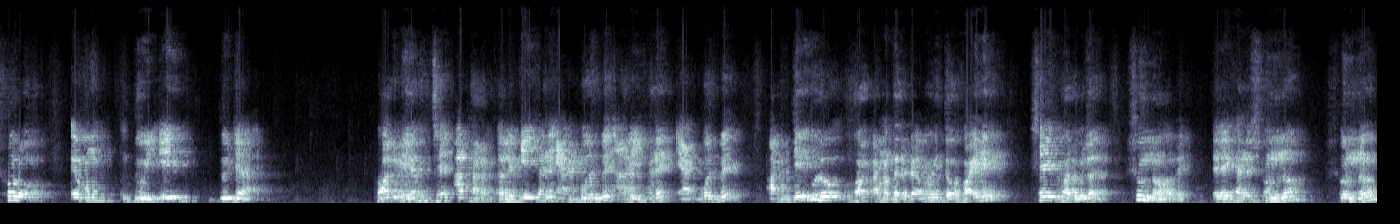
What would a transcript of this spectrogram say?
ষোলো এবং দুই, এই দুইটা ঘর মিলে হচ্ছে আঠারো। তাহলে এইখানে এক বসবে আর এইখানে এক বসবে আর যেগুলো ঘর আমাদের ব্যবহৃত হয়নি, সেই ঘরগুলো শূন্য হবে। তাহলে এখানে শূন্য শূন্য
